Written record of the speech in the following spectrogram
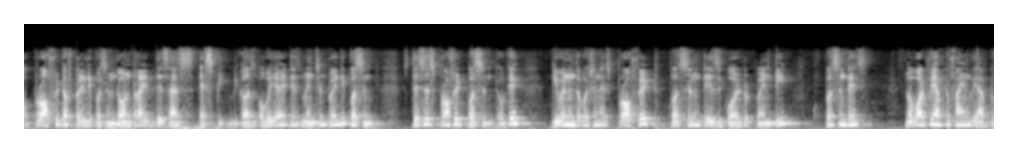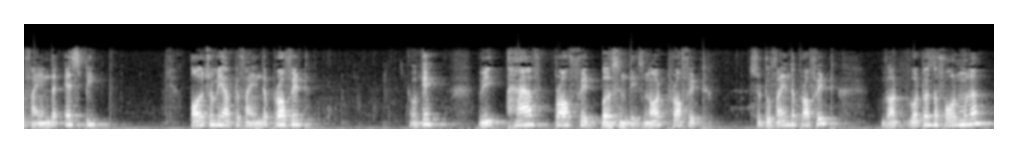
a profit of 20%. Don't write this as SP because over here it is mentioned 20%. This is profit percent. Okay. Given in the question is profit percent is equal to 20 percentage. Now what we have to find? We have to find the SP. Also we have to find the profit. Okay. We have profit percentage, not profit. So to find the profit, what, what was the formula?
